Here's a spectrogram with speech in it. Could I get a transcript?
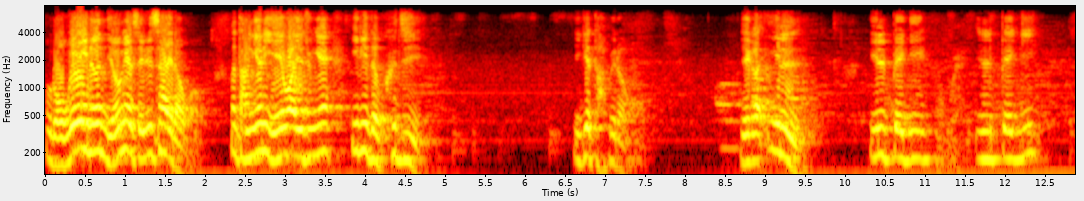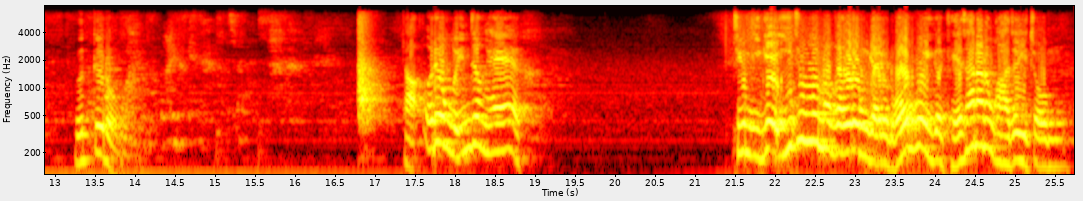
로그 A는 0에서 1 사이라고. 당연히 얘와 얘 중에 1이 더 크지. 이게 답이라고. 얘가 1. 1 빼기 로그 A. 1 빼기 루트 로그 A. 자, 어려운 거 인정해. 지금 이게 이중문호가 어려운 게 아니고 로그 이거 계산하는 과정이 좀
